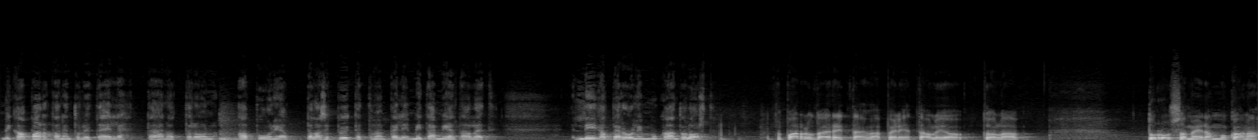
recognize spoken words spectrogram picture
Mika Partanen tuli teille tähän otteluun apuun ja pelasi pyyttättävän pelin. Mitä mieltä olet liigaperuulin mukaan tulosta? No Parrulta erittäin hyvä peli, että oli jo tuolla Turussa meidän mukana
